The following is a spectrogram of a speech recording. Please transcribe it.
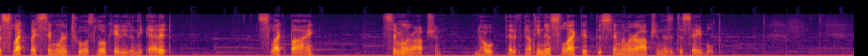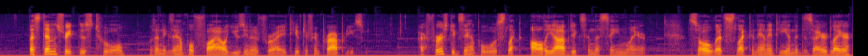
The Select by Similar tool is located in the Edit, Select By, Similar option. Note that if nothing is selected, the Similar option is disabled. Let's demonstrate this tool with an example file using a variety of different properties. Our first example will select all the objects in the same layer. So let's select an entity in the desired layer,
